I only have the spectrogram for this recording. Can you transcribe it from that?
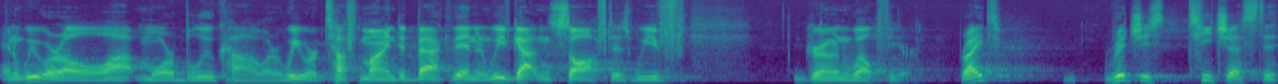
And we were a lot more blue collar. We were tough minded back then, and we've gotten soft as we've grown wealthier, right? Riches teach us to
